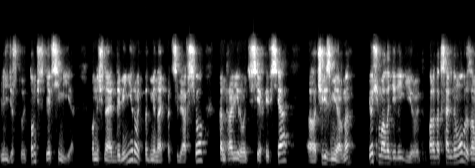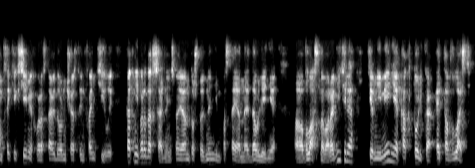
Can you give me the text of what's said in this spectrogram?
лидерствует, в том числе в семье. Он начинает доминировать, подминать под себя все, контролировать всех и вся, чрезмерно и очень мало делегирует. Парадоксальным образом в таких семьях вырастают довольно часто инфантилы. Как ни парадоксально, несмотря на то, что на ним постоянное давление э, властного родителя, тем не менее, как только эта власть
